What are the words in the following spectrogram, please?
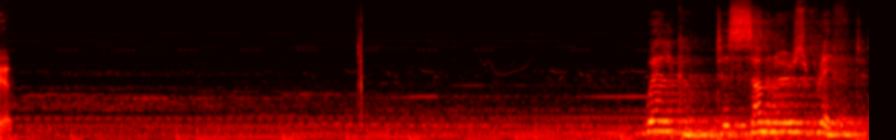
Yeah. Welcome to Summoner's Rift.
